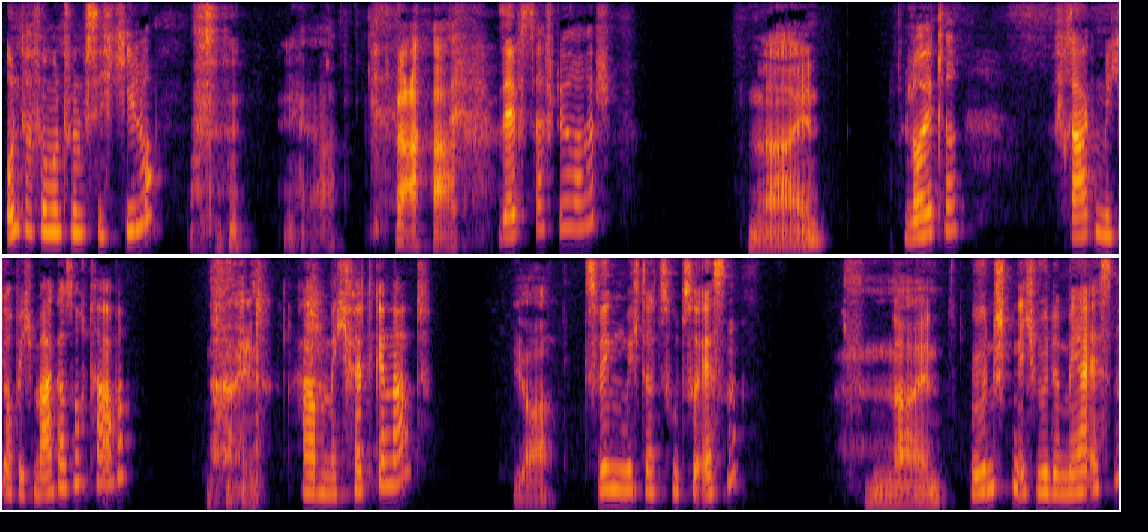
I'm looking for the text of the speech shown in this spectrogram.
Unter 55 Kilo? ja. Selbstzerstörerisch? Nein. Leute fragen mich, ob ich Magersucht habe, Nein. haben mich fett genannt, Ja. zwingen mich dazu zu essen, Nein. wünschten, ich würde mehr essen,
